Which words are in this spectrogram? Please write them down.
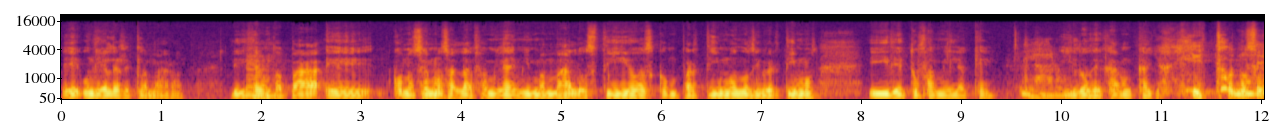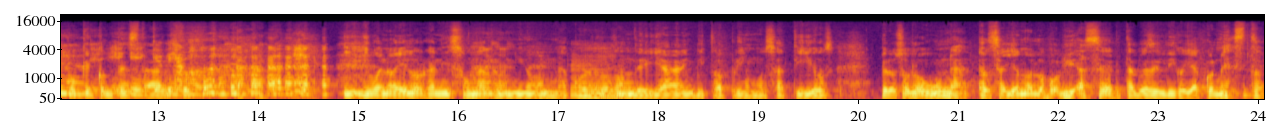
eh, un día le reclamaron. Le dijeron, papá, eh, conocemos a la familia de mi mamá, los tíos, compartimos, nos divertimos. ¿Y de tu familia qué? Claro. Y lo dejaron calladito, no supo qué contestar. ¿Y, qué dijo? y, bueno, él organizó una reunión, me acuerdo, donde ya invitó a primos, a tíos, pero solo una, o sea, ya no lo volví a hacer, tal vez él dijo ya con esto.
